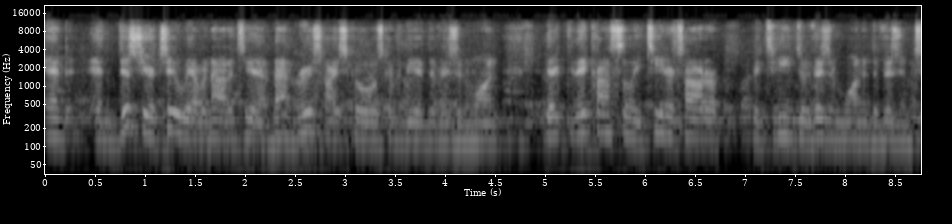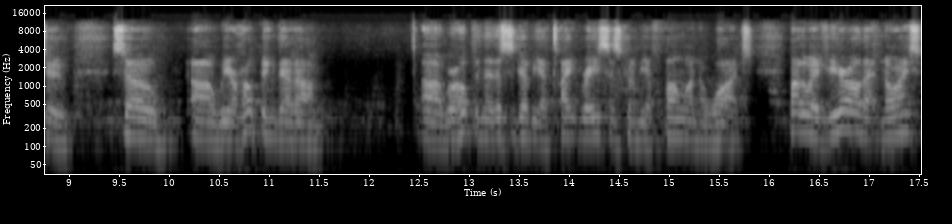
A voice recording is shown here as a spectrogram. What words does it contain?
and and this year too, we have an oddity that Baton Rouge High School is going to be in Division One. They they constantly teeter totter between Division One and Division Two. So uh, we are hoping that. Um, uh, we're hoping that this is going to be a tight race. It's going to be a fun one to watch. By the way, if you hear all that noise,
